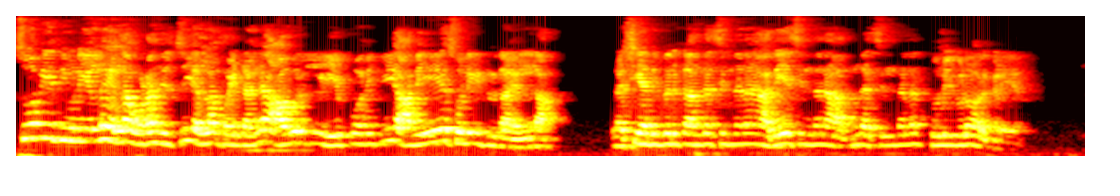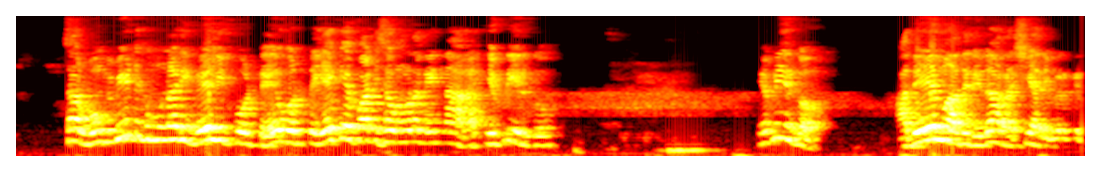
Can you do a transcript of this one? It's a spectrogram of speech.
சோவியத் யூனியன்ல எல்லாம் உடஞ்சிச்சு எல்லாம் போயிட்டாங்க. அவருக்கு இப்போதைக்கு அதையே சொல்லிக்கிட்டு இருக்காங்க எல்லாம். ரஷ்ய அதிபருக்கு அந்த சிந்தனை அதே சிந்தனை அந்த சிந்தனை துளி கூட அவர் கிடையாது. சார் உங்க வீட்டுக்கு முன்னாடி வேலி போட்டு ஒருத்தர் ஏகே ஃபார்ட்டி செவனோட நின்னா எப்படி இருக்கும்? எப்படி இருக்கும்? அதே மாதிரி தான் ரஷ்ய அதிபருக்கு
